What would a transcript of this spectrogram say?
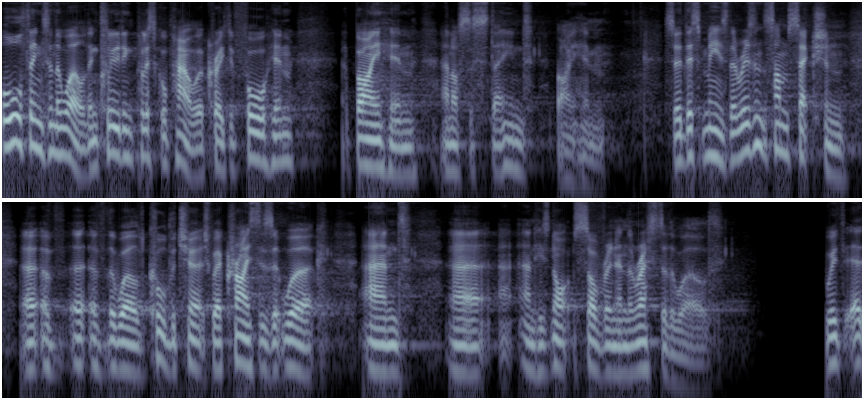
All things in the world, including political power, were created for him, by him, and are sustained by him. So this means there isn't some section uh, of, uh, of the world called the church where Christ is at work and, uh, and he's not sovereign in the rest of the world. With uh,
